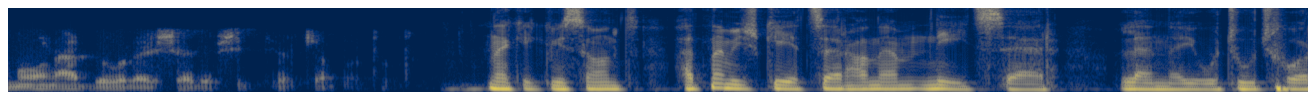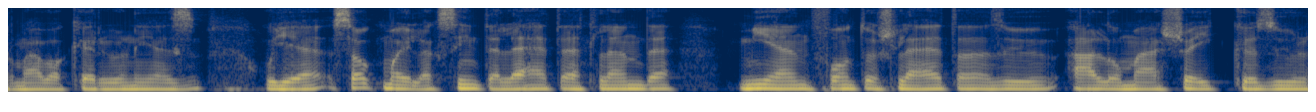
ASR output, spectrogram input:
Molnár Dóra is erősíti a csapatot. Nekik viszont, hát nem is kétszer, hanem négyszer lenne jó csúcsformába kerülni. Ez ugye szakmailag szinte lehetetlen, de milyen fontos lehet az ő állomásaik közül,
